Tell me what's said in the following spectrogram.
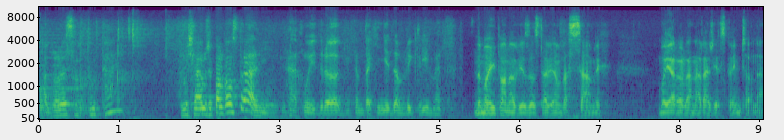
Pan profesor tutaj? Myślałem, że pan w Australii. Ach, mój drogi, tam taki niedobry klimat. No moi panowie, zostawiam was samych. Moja rola na razie skończona.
